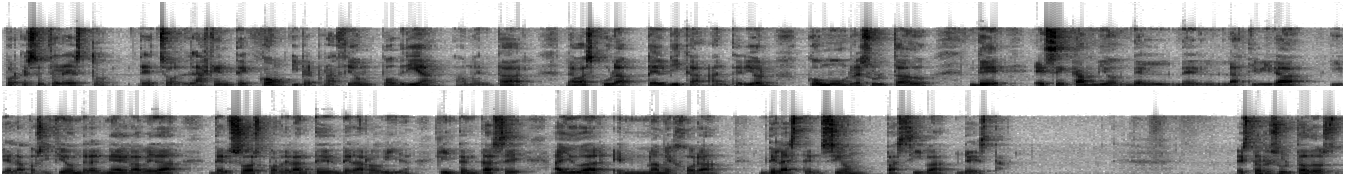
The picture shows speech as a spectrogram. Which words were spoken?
por qué sucede esto. De hecho, la gente con hiperpronación podría aumentar la báscula pélvica anterior como un resultado de ese cambio de la actividad y de la posición de la línea de gravedad del SOS por delante de la rodilla, que intentase ayudar en una mejora de la extensión pasiva de esta. Estos resultados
